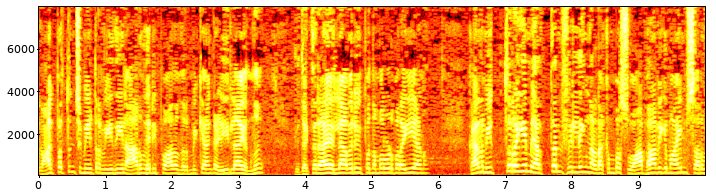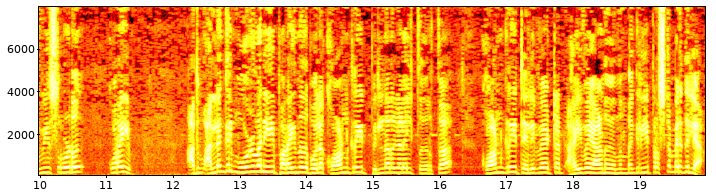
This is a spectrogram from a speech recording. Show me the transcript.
നാൽപ്പത്തഞ്ച് മീറ്റർ വീതിയിൽ ആറുവരിപ്പാത പാത നിർമ്മിക്കാൻ കഴിയില്ല എന്ന് വിദഗ്ധരായ എല്ലാവരും ഇപ്പം നമ്മളോട് പറയുകയാണ്. കാരണം ഇത്രയും എർത്തൻ ഫില്ലിംഗ് നടക്കുമ്പോൾ സ്വാഭാവികമായും സർവീസ് റോഡ് കുറയും. അത് അല്ലെങ്കിൽ മുഴുവൻ ഈ പറയുന്നത് പോലെ കോൺക്രീറ്റ് പില്ലറുകളിൽ തീർത്ത കോൺക്രീറ്റ് എലിവേറ്റഡ് ഹൈവേ ആണ് എന്നുണ്ടെങ്കിൽ ഈ പ്രശ്നം വരുന്നില്ല.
